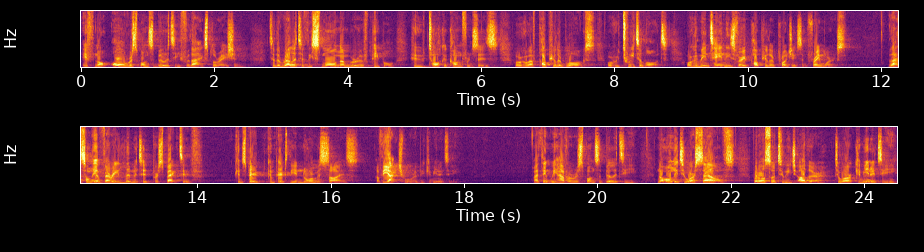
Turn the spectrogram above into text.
if not all responsibility for that exploration to the relatively small number of people who talk at conferences, or who have popular blogs, or who tweet a lot, or who maintain these very popular projects and frameworks, that's only a very limited perspective compared, to the enormous size of the actual Ruby community. I think we have a responsibility, not only to ourselves, but also to each other, to our community,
